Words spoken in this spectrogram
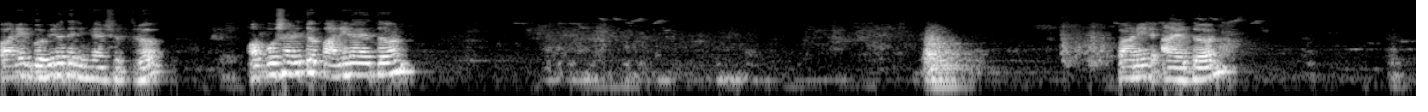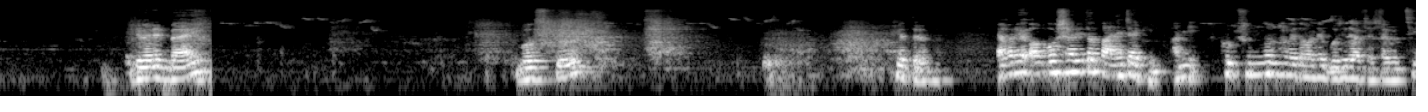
পানির গভীরতা নির্ণয়ের সূত্র অপসারিত পানির আয়তন পানির আয়তন ডিভাইডেড বাই বস্তুর ক্ষেত্রফল এখন এই অপসারিত পানিটা কি? আমি খুব সুন্দরভাবে তোমাদের বুঝিয়ে দেওয়ার চেষ্টা করছি।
